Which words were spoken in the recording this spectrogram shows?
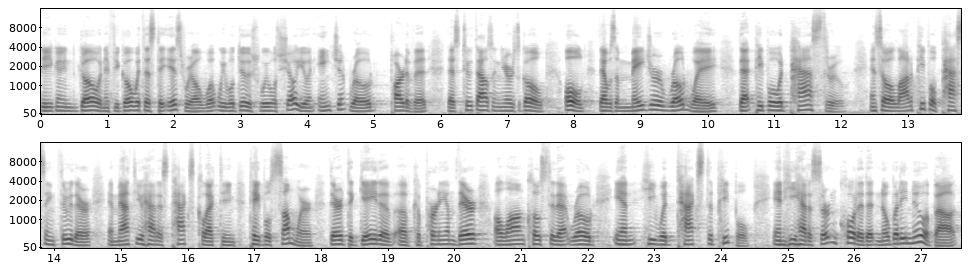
you can go, and if you go with us to Israel, what we will do is we will show you an ancient road part of it that's 2,000 years ago, old, that was a major roadway that people would pass through. And so a lot of people passing through there, and Matthew had his tax collecting table somewhere there at the gate of, of Capernaum, there along close to that road, and he would tax the people. And he had a certain quota that nobody knew about,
